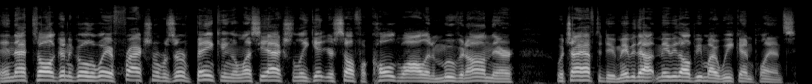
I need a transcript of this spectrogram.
And that's all going to go the way of fractional reserve banking unless you actually get yourself a cold wallet and move it on there which I have to do. Maybe that maybe that'll be my weekend plans.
